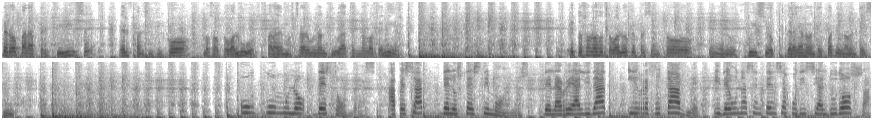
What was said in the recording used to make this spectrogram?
Pero para prescribirse, él falsificó los autovalúos para demostrar una antigüedad que no lo tenía. Estos son los autovalúos que presentó en el juicio del año 94 y 95. Un cúmulo de sombras, a pesar de los testimonios, de la realidad irrefutable y de una sentencia judicial dudosa,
